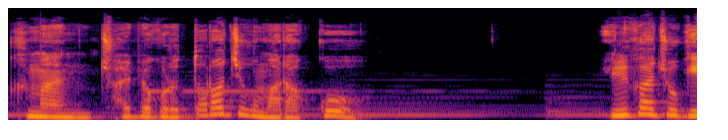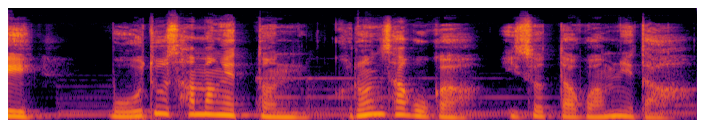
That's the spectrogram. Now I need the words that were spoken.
그만 절벽으로 떨어지고 말았고 일가족이 모두 사망했던 그런 사고가 있었다고 합니다.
